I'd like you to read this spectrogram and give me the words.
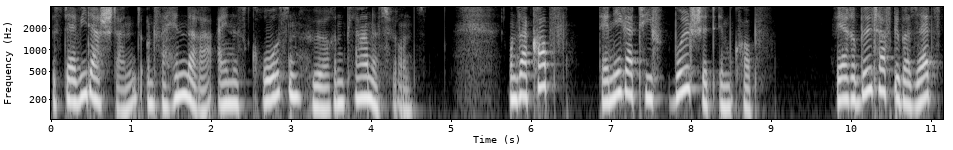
ist der Widerstand und Verhinderer eines großen höheren Planes für uns. Unser Kopf, der negativ Bullshit im Kopf, wäre bildhaft übersetzt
